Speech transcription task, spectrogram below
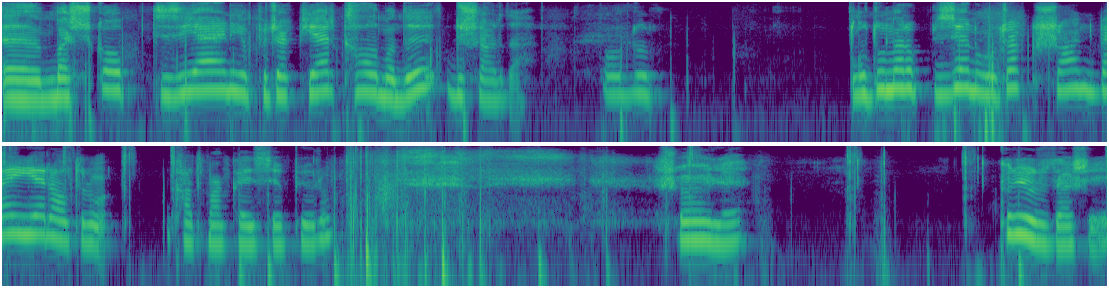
Ee, başka optizyen yapacak yer kalmadı dışarıda. Odun. Odunlar optizyen olacak. Şu an ben yer altına katman kayısı yapıyorum. Şöyle. Kırıyoruz her şeyi.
